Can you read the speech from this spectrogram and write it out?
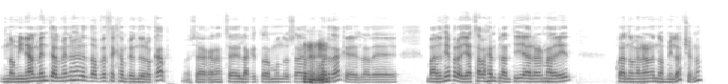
nominalmente al menos eres dos veces campeón de Eurocup. O sea, ganaste la que todo el mundo sabe, uh -huh. recuerda, que es la de Valencia, pero ya estabas en plantilla del Real Madrid cuando ganaron en 2008, ¿no?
